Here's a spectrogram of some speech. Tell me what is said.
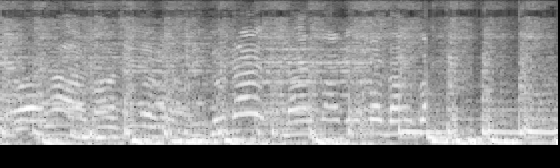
કીધું ને, દાળ બાટી તો બાટી.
